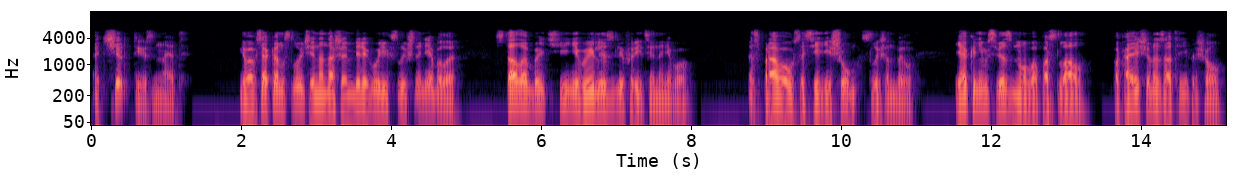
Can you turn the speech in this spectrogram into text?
А черт их знает. И во всяком случае, на нашем берегу их слышно не было. Стало быть, и не вылезли фрицы на него. Справа у соседей шум слышен был. Я к ним связного послал, пока еще назад не пришел.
